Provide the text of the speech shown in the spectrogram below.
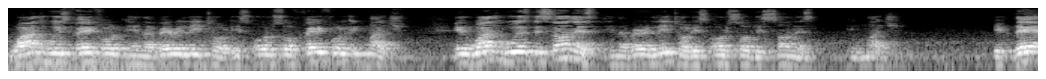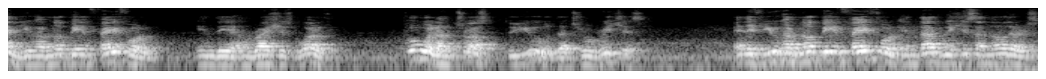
One who is faithful in a very little is also faithful in much. And one who is dishonest in a very little is also dishonest in much. If then you have not been faithful in the unrighteous wealth, who will entrust to you the true riches? And if you have not been faithful in that which is another's,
